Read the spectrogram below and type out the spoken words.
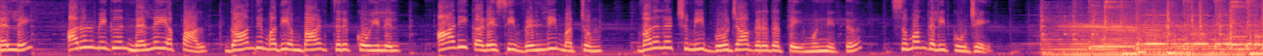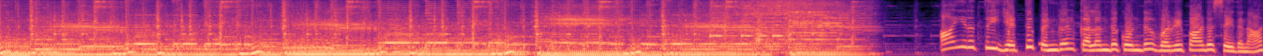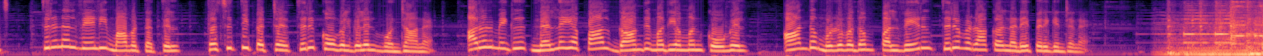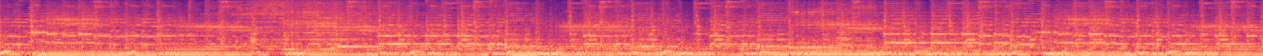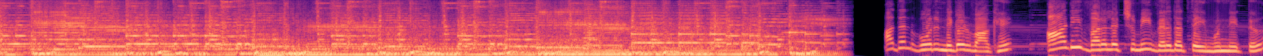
நெல்லை அருள்மிகு நெல்லையப்பால் காந்திமதியம்பாள் திருக்கோயிலில் ஆடி கடைசி வெள்ளி மற்றும் வரலட்சுமி பூஜா விரதத்தை முன்னிட்டு சுமங்கலி பூஜை. ஆயிரத்தி எட்டு பெண்கள் கலந்து கொண்டு வழிபாடு செய்தனார் திருநெல்வேலி மாவட்டத்தில் பிரசித்தி பெற்ற திருக்கோவில்களில் ஒன்றான அருள்மிகு நெல்லையப்பால் காந்திமதியம்மன் கோவில் ஆண்டு முழுவதும் பல்வேறு திருவிழாக்கள் நடைபெறுகின்றன. அதன் ஒரு நிகழ்வாக ஆடி வரலட்சுமி விரதத்தை முன்னிட்டு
